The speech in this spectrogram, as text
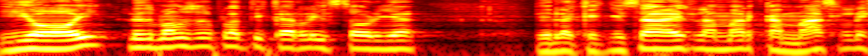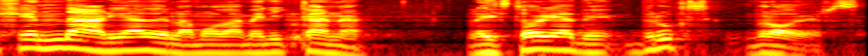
Y hoy les vamos a platicar la historia de la que quizá es la marca más legendaria de la moda americana, la historia de Brooks Brothers.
